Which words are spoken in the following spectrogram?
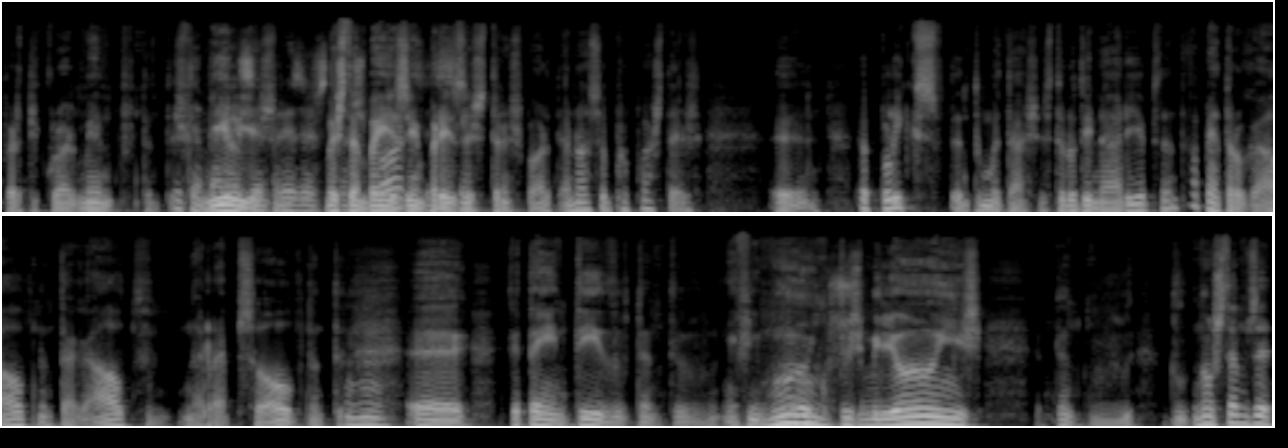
particularmente portanto, as famílias, as mas também as empresas de transporte, a nossa proposta é Uh, aplique-se portanto uma taxa extraordinária portanto à Petrogal portanto à Galp na Repsol portanto uhum. uh, que têm tido portanto enfim muitos lucros. milhões portanto não estamos a,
